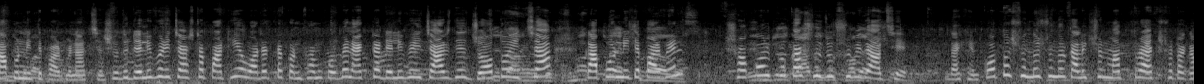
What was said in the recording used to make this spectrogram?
কাপড় নিতে পারবেন। আচ্ছা শুধু ডেলিভারি চার্জটা পাঠিয়ে অর্ডারটা কনফার্ম করবেন। একটা ডেলিভারি চার্জ দিয়ে যত ইচ্ছা কাপড় নিতে পারবেন। সকল প্রকার সুযোগ সুবিধা আছে। দেখেন, কত সুন্দর সুন্দর কালেকশন মাত্র একশো টাকা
